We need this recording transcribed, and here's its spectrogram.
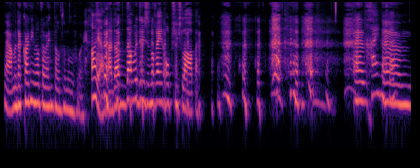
ja, maar daar kan niemand, daar ben ik dan te moe voor. Oh ja, nou dan, dan wordt er nog één optie slapen. En, Geinig, ehm,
